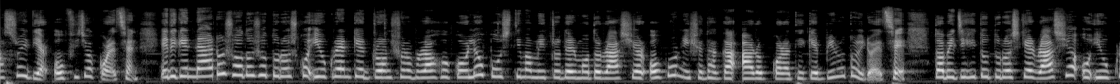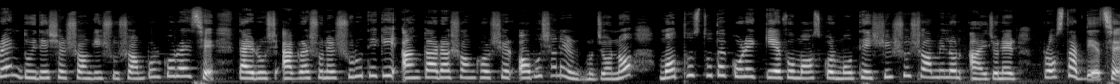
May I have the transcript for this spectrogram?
আশ্রয় দেওয়ার অভিযোগ করেছেন। এদিকে ন্যাটো সদস্য তুরস্ক ইউক্রেনকে ড্রোন সরবরাহ করলেও পশ্চিমা মিত্রদের মতো রাশিয়ার ওপর নিষেধাজ্ঞা আরোপ করা থেকে বিরতই রয়েছে। তবে যেহেতু তুরস্কের রাশিয়া ও ইউক্রেন দুই দেশের সঙ্গে সুসম্পর্ক রয়েছে, তাই রুশ আগ্রাসনের শুরু থেকেই আঙ্কারা সংঘর্ষের অবসানের জন্য মধ্যস্থতা করে কেভ ও মস্কোর মধ্যে শীর্ষ সম্মেলন আয়োজনের প্রস্তাব দিয়েছে।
